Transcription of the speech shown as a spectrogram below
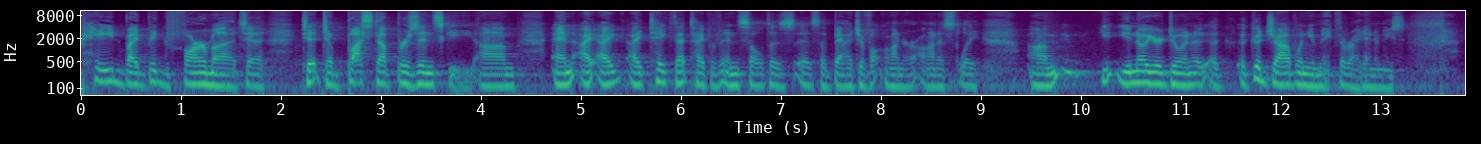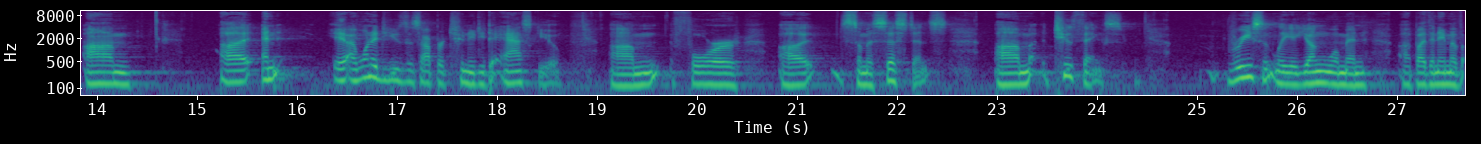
paid by big pharma to, to, to bust up Burzynski. Um, and I, I, I, take that type of insult as, as a badge of honor, honestly. Um, you, you, know you're doing a, a, good job when you make the right enemies. Um, uh, and I wanted to use this opportunity to ask you um, for uh, some assistance. Um, two things. Recently, a young woman uh, by the name of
